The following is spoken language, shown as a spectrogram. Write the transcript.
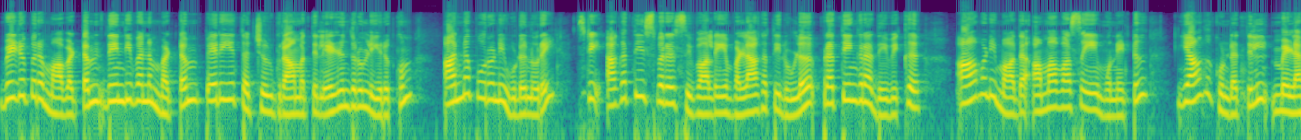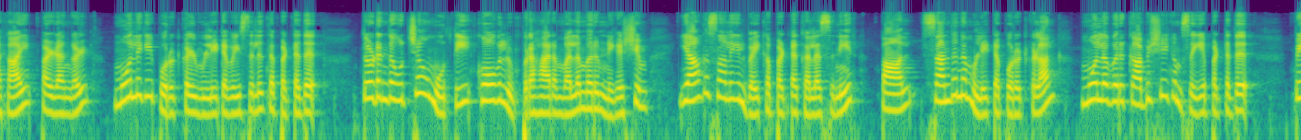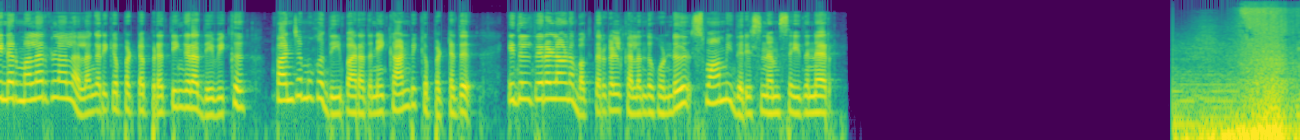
விழுப்புரம் மாவட்டம் திண்டிவனம் வட்டம் பெரிய தச்சூர் கிராமத்தில் எழுந்தருள் இருக்கும் அன்னபூரணி உடனுரை ஸ்ரீ அகத்தீஸ்வரர் சிவாலய வளாகத்தில் உள்ள பிரத்யங்கரா தேவிக்கு ஆவணி மாத அமாவாசையை முன்னிட்டு யாக குண்டத்தில் மிளகாய் பழங்கள் மூலிகைப் பொருட்கள் உள்ளிட்டவை செலுத்தப்பட்டது. தொடர்ந்து உற்சவமூர்த்தி கோவில் உட்பிரகாரம் வலம் வரும் நிகழ்ச்சியும் யாகசாலையில் வைக்கப்பட்ட கலச நீர் பால் சந்தனம் உள்ளிட்ட பொருட்களால் மூலவருக்கு அபிஷேகம் செய்யப்பட்டது. பின்னர் மலர்களால் அலங்கரிக்கப்பட்ட பிரத்திங்கரா தேவிக்கு பஞ்சமுக தீபாராதனை காண்பிக்கப்பட்டது. இதில் திரளான பக்தர்கள் கலந்து கொண்டு சுவாமி தரிசனம் செய்தனர்.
